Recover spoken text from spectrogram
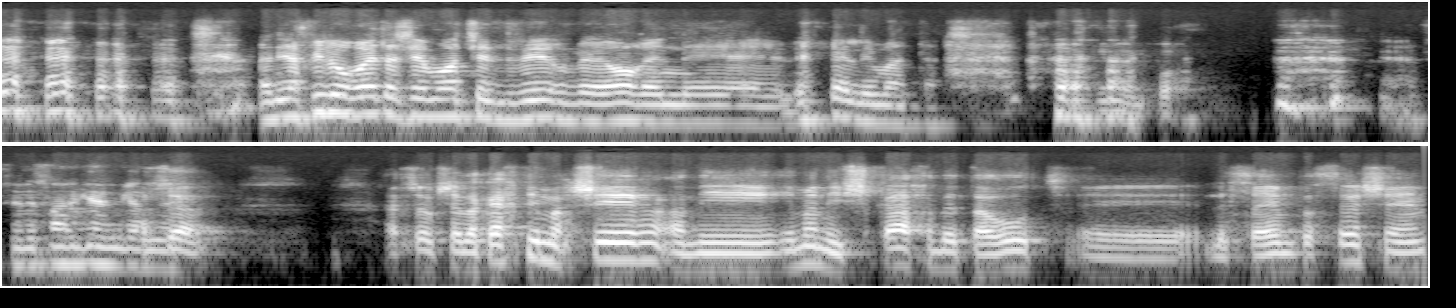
אני אפילו רואה את השמות של דביר ואורן אה, למטה. לפרגן גם. עכשיו, עכשיו, כשלקחתי מכשיר, אני, אם אני אשכח בטעות אה, לסיים את הסשן,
